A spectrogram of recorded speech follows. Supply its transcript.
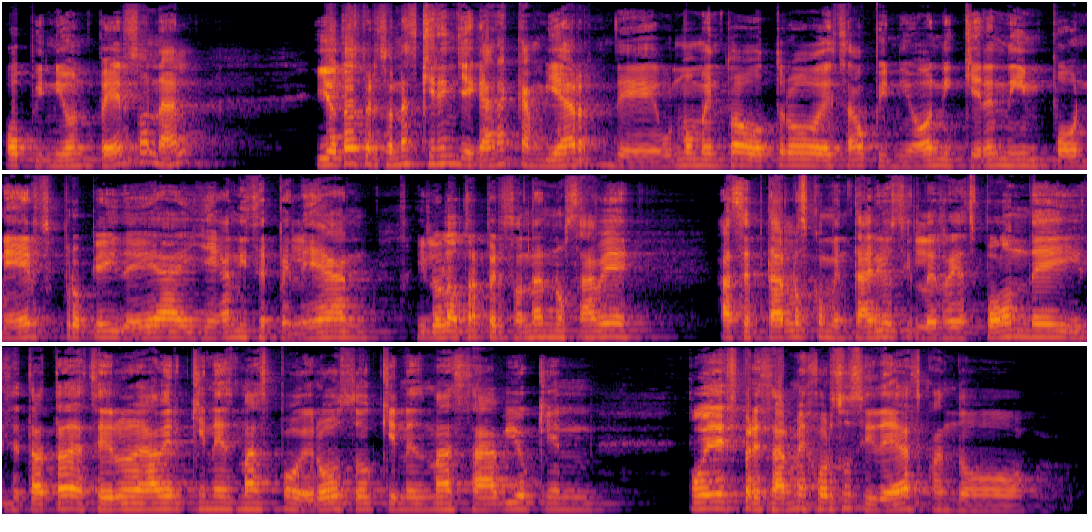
opinión personal, y otras personas quieren llegar a cambiar de un momento a otro esa opinión y quieren imponer su propia idea y llegan y se pelean y luego la otra persona no sabe aceptar los comentarios y le responde y se trata de hacer a ver quién es más poderoso, quién es más sabio, quién puede expresar mejor sus ideas cuando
